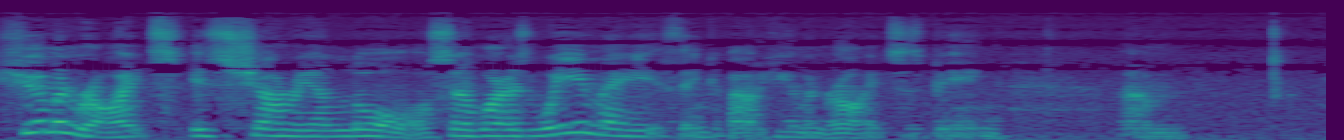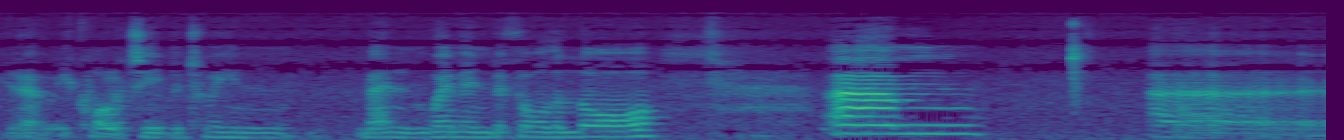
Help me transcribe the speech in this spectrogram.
human rights is Sharia law. So whereas we may think about human rights as being, um, you know, equality between men and women before the law, um, uh,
